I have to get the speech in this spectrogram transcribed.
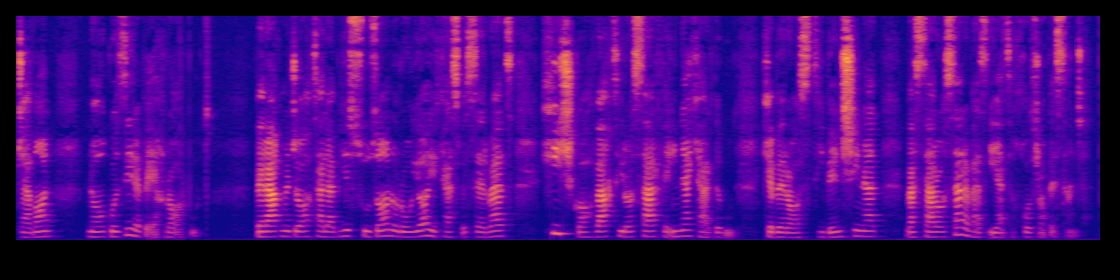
جوان ناگزیر به اقرار بود. به رغم جاه طلبی سوزان و رویای کسب ثروت هیچگاه وقتی را صرف این نکرده بود که به راستی بنشیند و سراسر وضعیت خود را بسنجد.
